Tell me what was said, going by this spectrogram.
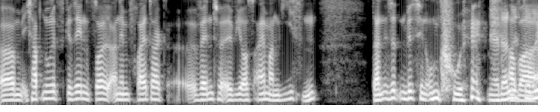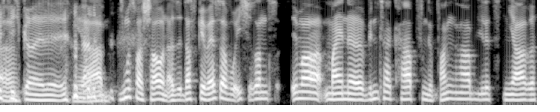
Ähm, ich habe nur jetzt gesehen, es soll an dem Freitag äh, eventuell wie aus Eimern gießen. Dann ist es ein bisschen uncool. Ja, dann ist Aber, doch richtig geil, ey. Ja, ich muss mal schauen. Also das Gewässer, wo ich sonst immer meine Winterkarpfen gefangen habe die letzten Jahre,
